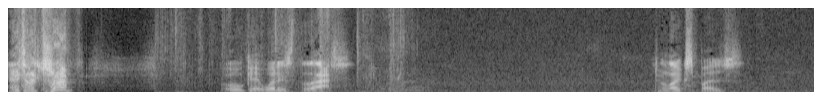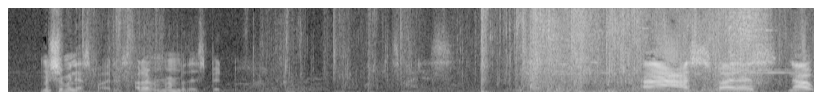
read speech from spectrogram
It's a trap! Okay, what is that? Don't like spiders. I'm assuming they're spiders. I don't remember this bit. Spiders. Ah, spiders! No!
